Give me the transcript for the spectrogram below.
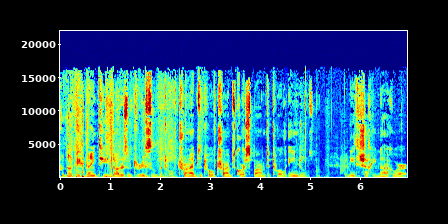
Footnote 819 Daughters of Jerusalem, the twelve tribes. The twelve tribes correspond to twelve angels beneath Shekhinah, who are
